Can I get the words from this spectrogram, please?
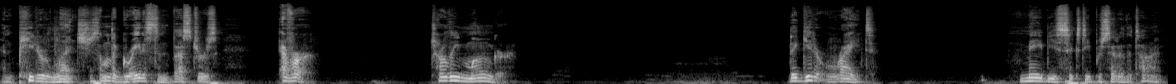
and Peter Lynch, some of the greatest investors ever. Charlie Munger. They get it right maybe 60% of the time.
